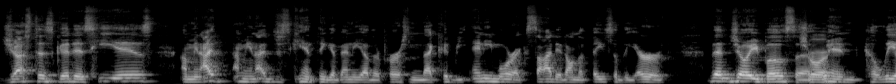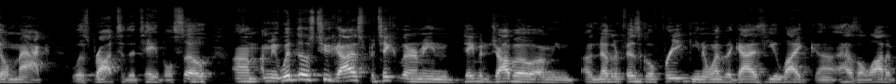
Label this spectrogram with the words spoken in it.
just as good as he is. I mean, I I mean, I just can't think of any other person that could be any more excited on the face of the earth than Joey Bosa sure. when Khalil Mack was brought to the table. So, um, I mean, with those two guys, particular, I mean, David Ojabo, I mean, another physical freak. You know, one of the guys you like uh, has a lot of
